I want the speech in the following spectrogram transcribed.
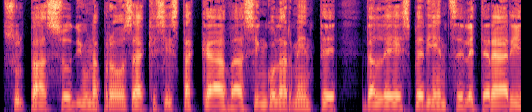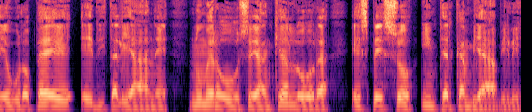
sul passo di una prosa che si staccava singolarmente dalle esperienze letterarie europee ed italiane, numerose anche allora e spesso intercambiabili,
